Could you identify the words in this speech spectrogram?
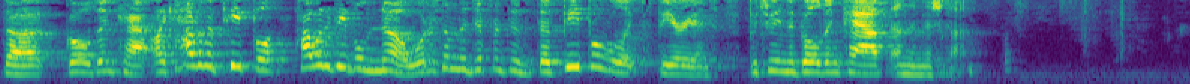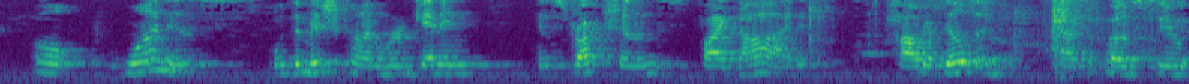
the golden calf? Like how do the people, how will the people know? What are some of the differences the people will experience between the golden calf and the Mishkan? Well, one is with the Mishkan, we're getting instructions by God how to build it, as opposed to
